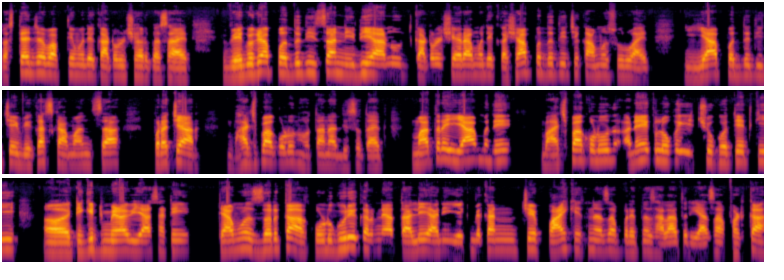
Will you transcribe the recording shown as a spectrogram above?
रस्त्यांच्या बाबतीमध्ये काटोल शहर कसं आहे? वेगवेगळ्या पद्धतीचा निधी आणून काटोल शहरामध्ये कशा पद्धतीचे कामं सुरू आहेत? या पद्धतीचे विकास कामांचा प्रचार भाजपाकडून होताना दिसत आहेत. मात्र यामध्ये भाजपाकडून अनेक लोक इच्छुक होते की तिकीट मिळावी यासाठी. त्यामुळे जर का कोडघुरी करण्यात आली आणि एकमेकांचे पाय खेचण्याचा प्रयत्न झाला तर याचा फटका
